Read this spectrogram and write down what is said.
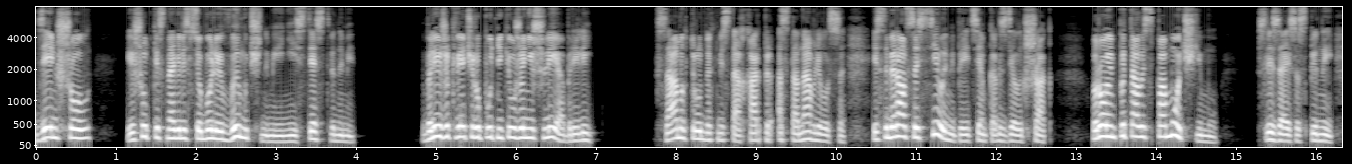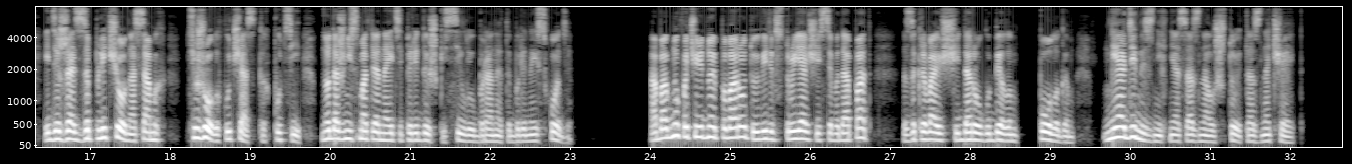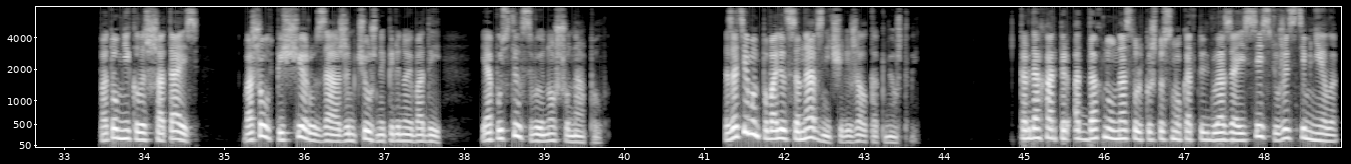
День шел, и шутки становились все более вымученными и неестественными. Ближе к вечеру путники уже не шли, а брели. В самых трудных местах Харпер останавливался и собирался силами перед тем, как сделать шаг. Роин пыталась помочь ему, слезая со спины и держась за плечо на самых тяжелых участках пути, но даже несмотря на эти передышки, силы у баронета были на исходе. Обогнув очередной поворот и увидев струящийся водопад, закрывающий дорогу белым пологом, ни один из них не осознал, что это означает. Потом Николас, шатаясь, вошел в пещеру за жемчужной пеленой воды и опустил свою ношу на пол. Затем он повалился навзничь и лежал как мертвый. Когда Харпер отдохнул настолько, что смог открыть глаза и сесть, уже стемнело.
